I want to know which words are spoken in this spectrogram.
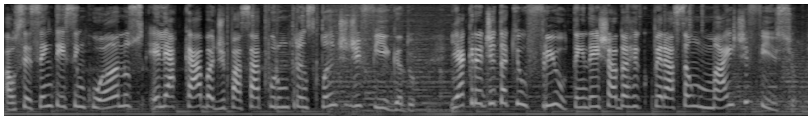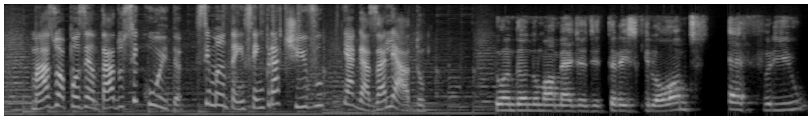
Aos 65 anos, ele acaba de passar por um transplante de fígado e acredita que o frio tem deixado a recuperação mais difícil. Mas o aposentado se cuida, se mantém sempre ativo e agasalhado. Estou andando uma média de 3 quilômetros, é frio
